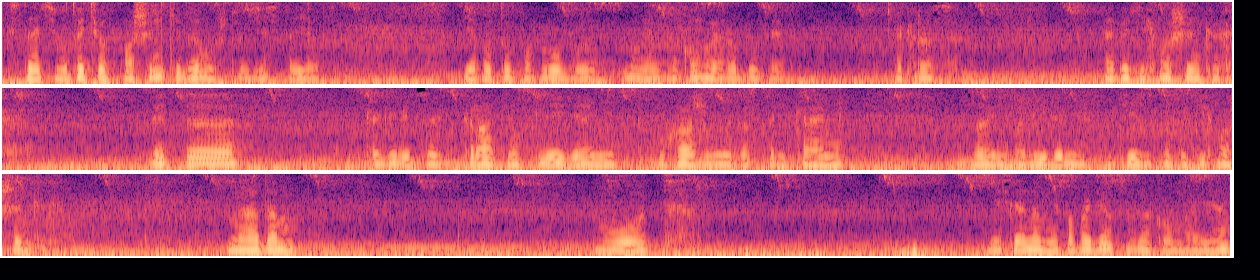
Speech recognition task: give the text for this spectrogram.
Кстати, вот эти вот машинки, да, вот что здесь стоят. Я потом попробую. У меня знакомая работает как раз на таких машинках. Это, как говорится, кранкенфлеги, они ухаживают за стариками, за инвалидами. Вот ездят на таких машинках на дом. Вот. Если она мне попадется знакомая, я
